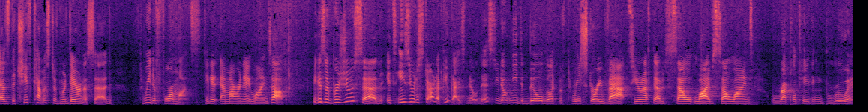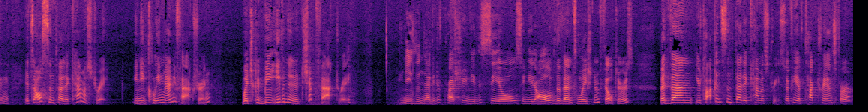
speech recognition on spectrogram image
as the chief chemist of Moderna said, three to four months to get mRNA lines up. Because as Burcu said, it's easier to start up. You guys know this. You don't need to build like the three-story vats. You don't have to have cell, live cell lines replicating, brewing. It's all synthetic chemistry. You need clean manufacturing, which could be even in a chip factory. You need the negative pressure, you need the seals, you need all of the ventilation and filters. But then you're talking synthetic chemistry. So if you have tech transfer,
